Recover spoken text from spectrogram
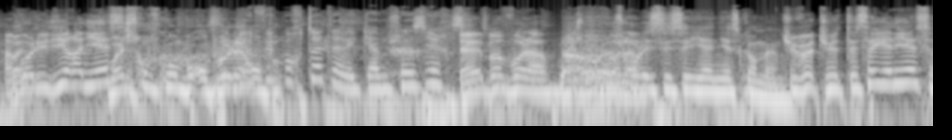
Ah, on va lui dire Agnès. Moi, je trouve qu'on on peut... C'est bien fait pour toi, t'avais qu'à me choisir. Eh ben voilà. Moi, je Bah, pense voilà. qu'on laisse essayer Agnès quand même. Tu veux, tu t'essayes Agnès?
